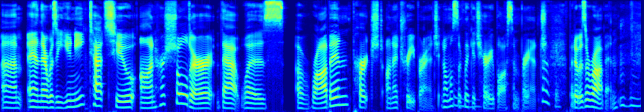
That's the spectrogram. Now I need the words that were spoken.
Um, and there was a unique tattoo on her shoulder that was a robin perched on a tree branch. It almost looked like a cherry blossom branch, Okay. but it was a robin. Mm-hmm.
